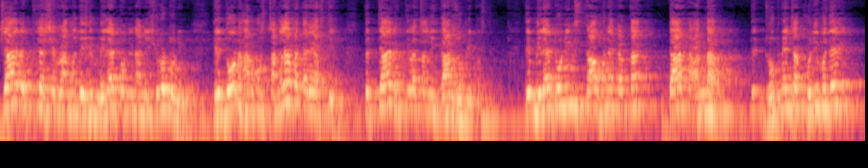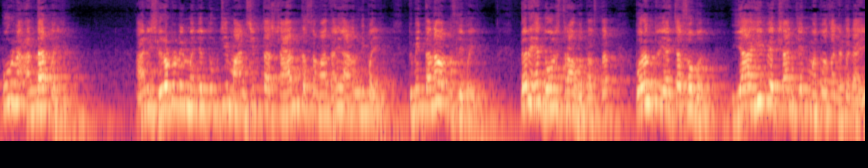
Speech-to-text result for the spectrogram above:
ज्या व्यक्तीच्या शरीरामध्ये हे मेलॅटोनिन आणि सिरोटोनिन हे दोन हार्मोन्स चांगल्या प्रकारे असतील तर त्या व्यक्तीला चांगली गाढ झोप येत असते. हे मेलॅटोनिन स्त्राव होण्याकरता डार्क अंधार ते झोपण्याच्या खोलीमध्ये पूर्ण अंधार पाहिजे. आणि शिरोटोनिन म्हणजे तुमची मानसिकता शांत समाधानी आनंदी पाहिजे. तुम्ही तणावात नसले पाहिजे. तर हे दोन स्त्राव होत असतात. परंतु याच्यासोबत याही पेक्षा आणखी एक महत्त्वाचा घटक आहे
